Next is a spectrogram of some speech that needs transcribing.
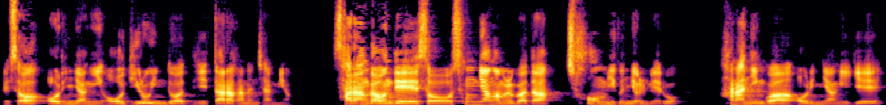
그래서 어린 양이 어디로 인도하든지 따라가는 자며 사랑 가운데에서 속량함을 받아 처음 익은 열매로 하나님과 어린 양에게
